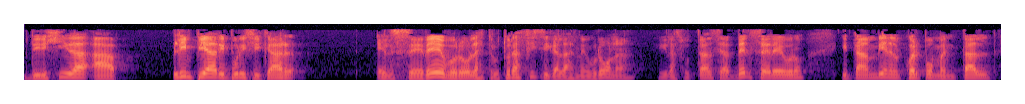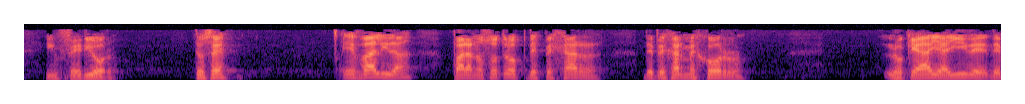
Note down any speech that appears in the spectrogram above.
dirigida a limpiar y purificar el cerebro, la estructura física, las neuronas y las sustancias del cerebro y también el cuerpo mental inferior. Entonces, es válida para nosotros despejar, despejar mejor lo que hay allí de,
